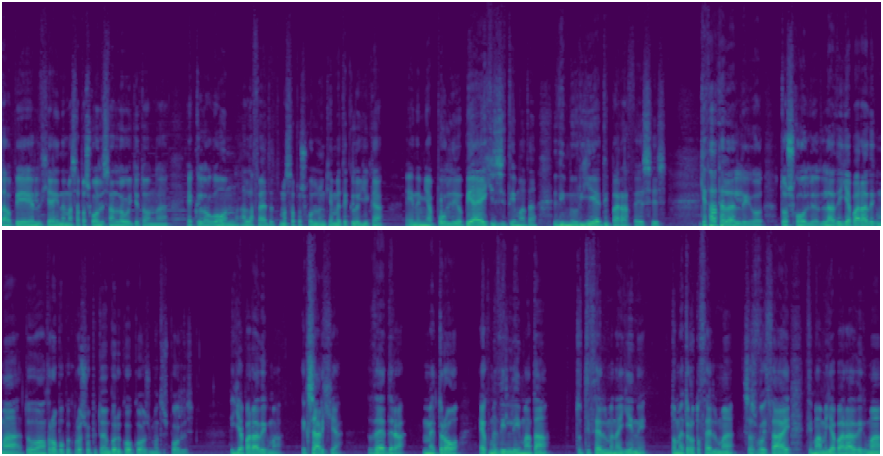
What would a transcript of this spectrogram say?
τα οποία η αλήθεια είναι μας απασχόλησαν λόγω και των ε, εκλογών αλλά φαίνεται ότι μας απασχολούν και μετεκλογικά. Είναι μια πόλη η οποία έχει ζητήματα, δημιουργεί αντιπαραθέσεις και θα ήθελα λίγο το σχόλιο, δηλαδή για παράδειγμα το ανθρώπου που εκπροσωπεί τον εμπορικό κόσμο της πόλης. Για παράδειγμα, εξάρχεια, δέντρα, μετρό, έχουμε διλήμματα το τι θέλουμε να γίνει. Το μετρό το θέλουμε, σας βοηθάει. Θυμάμαι για παράδειγμα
